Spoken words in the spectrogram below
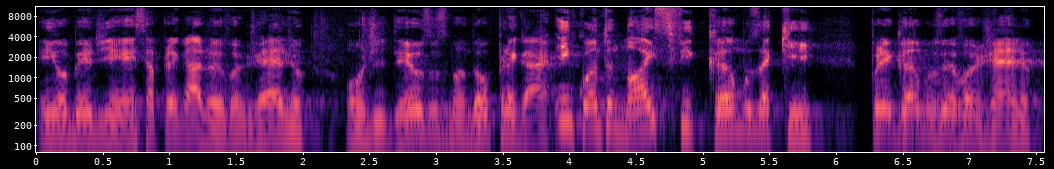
em obediência a pregar o Evangelho, onde Deus os mandou pregar, enquanto nós ficamos aqui, pregamos o Evangelho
